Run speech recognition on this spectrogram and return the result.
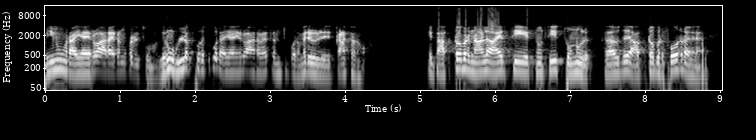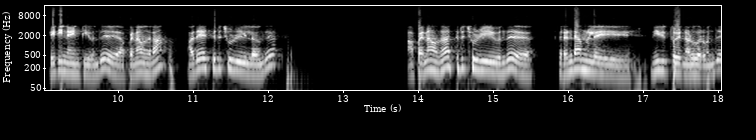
மினிமம் ஒரு ஐயாயிரம் ஆறாயிரம் கூட வச்சுக்கோங்க வெறும் உள்ளே போகிறதுக்கு ஒரு ஐயாயிரம் ஆறாயிரம் தந்துட்டு போகிற மாதிரி ஒரு கணக்காக இருக்கும். இப்போ அக்டோபர் நாலு ஆயிரத்தி எட்நூற்றி தொண்ணூறு. அதாவது அக்டோபர் ஃபோர் எயிட்டீன் நைன்ட்டி வந்து அப்போ என்ன ஆகுதுன்னா அதே திருச்சுழியில் வந்து அப்போ என்ன ஆகுதுன்னா திருச்சுழி வந்து ரெண்டாம் நிலை நீதித்துறை நடுவர் வந்து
